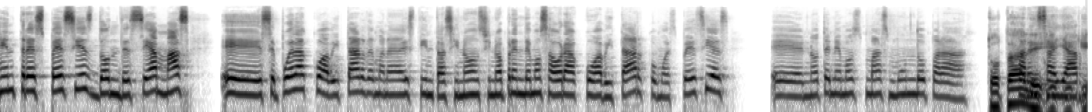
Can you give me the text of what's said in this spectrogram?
entre especies donde sea más, eh, se pueda cohabitar de manera distinta. Si no, si no aprendemos ahora a cohabitar como especies, eh, no tenemos más mundo para, Total, para y- y- ensayar, y,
